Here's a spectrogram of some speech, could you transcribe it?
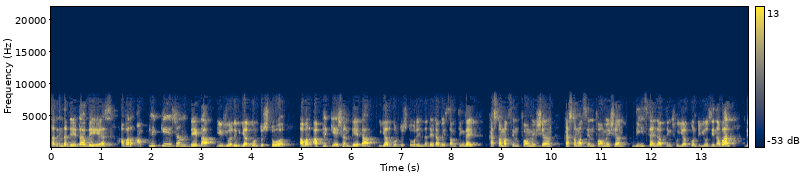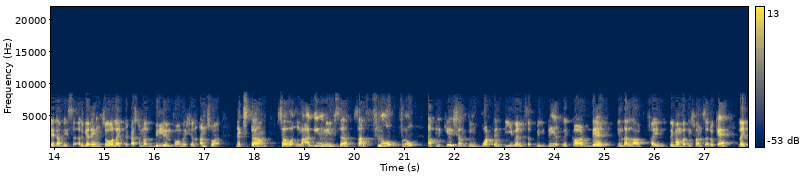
Sir, in the database, our application data usually we are going to store. Our application data we are going to store in the database. Something like customers information, customers information. These kind of things we are going to use in our database. Are getting? So like the customer bill information and so on. Next, uh, so logging means, uh, sir, flow, flow application important events will be recorded in the log file. Remember this one, sir, okay? Like,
